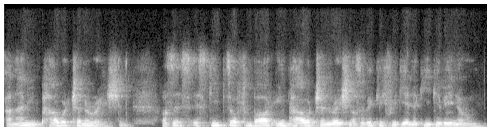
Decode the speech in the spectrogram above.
ah nein, in Power Generation. Also es, es gibt es offenbar in Power Generation, also wirklich für die Energiegewinnung.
